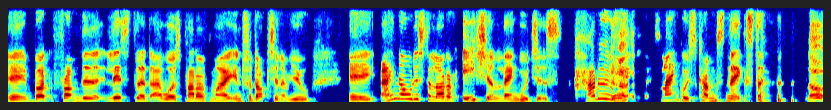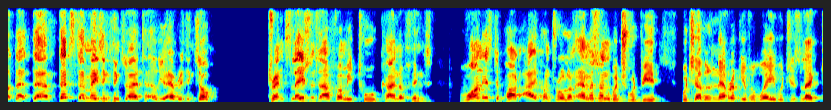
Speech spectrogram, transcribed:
uh, but from the list that I was part of my introduction of you, uh, I noticed a lot of Asian languages. How do you yeah. which language comes next? no, that um, that's the amazing thing. So I tell you everything. So translations are for me two kind of things. One is the part I control on Amazon, which would be which I will never give away, which is like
